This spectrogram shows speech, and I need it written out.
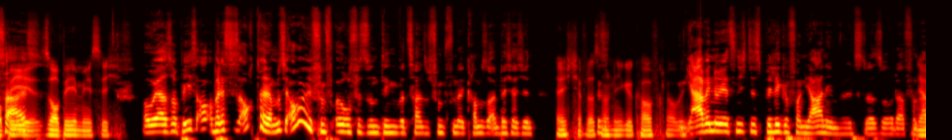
Sorbet? Sorbet-mäßig. Oh ja, Sorbet ist auch, aber das ist auch teuer. Da muss ich auch irgendwie 5 Euro für so ein Ding bezahlen, so 500 Gramm, so ein Becherchen. Echt, ich habe das Das- noch nie gekauft, glaube ich. Ja, wenn du jetzt nicht das billige von Ja nehmen willst oder so, oder von Ja,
